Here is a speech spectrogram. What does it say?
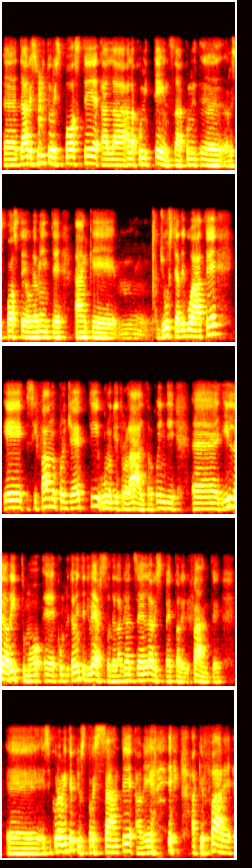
eh, dare subito risposte alla, alla committenza, com- eh, risposte ovviamente anche mh, giuste, adeguate e si fanno progetti uno dietro l'altro, quindi eh, il ritmo è completamente diverso della gazzella rispetto all'elefante. Eh, è sicuramente più stressante avere a che fare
